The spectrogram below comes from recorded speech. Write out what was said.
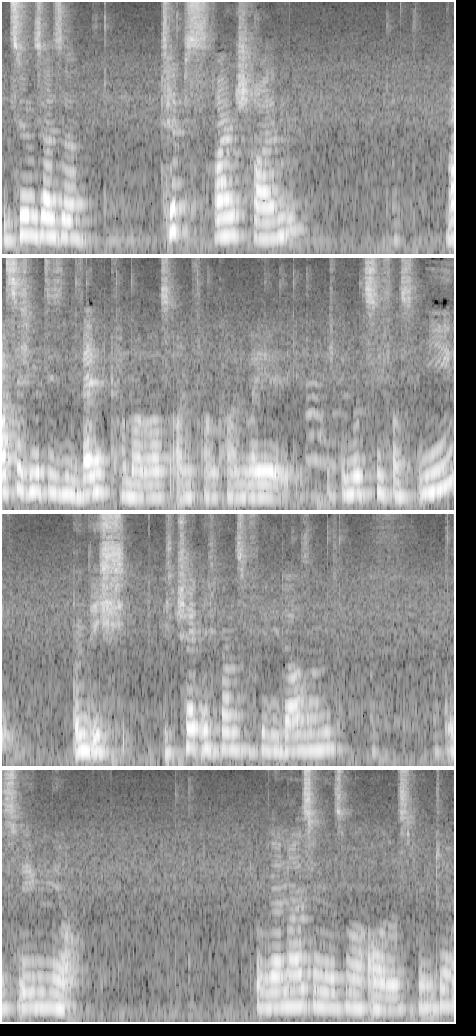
beziehungsweise Tipps reinschreiben, was ich mit diesen Wendkameras anfangen kann, weil ich benutze sie fast nie und ich, ich check nicht ganz, so viel die da sind. Deswegen, ja. Wäre nice, wenn ihr das mal. Oh, das bringt ja.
